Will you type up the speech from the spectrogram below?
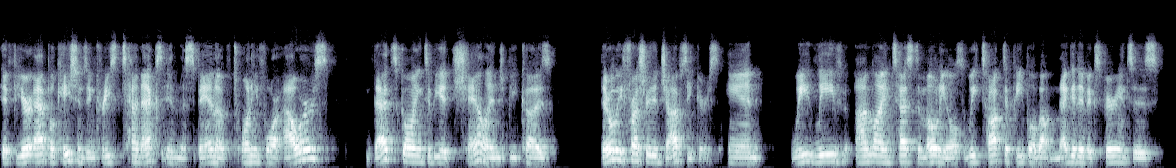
if your applications increase 10x in the span of 24 hours, that's going to be a challenge because there will be frustrated job seekers. And we leave online testimonials. We talk to people about negative experiences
